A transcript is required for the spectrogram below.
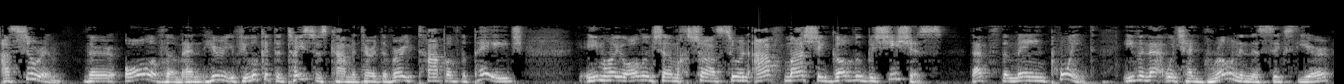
Asurim, they're all of them, and here, if you look at the Tosfos commentary at the very top of the page, that's the main point. Even that which had grown in the sixth year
